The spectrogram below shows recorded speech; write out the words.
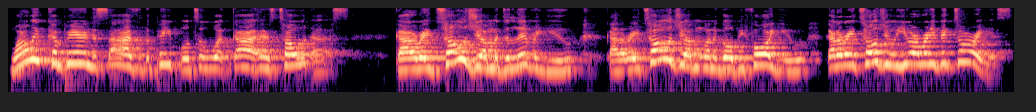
Why are we comparing the size of the people to what God has told us? God already told you I'm gonna deliver you. God already told you I'm gonna go before you. God already told you you're already victorious.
